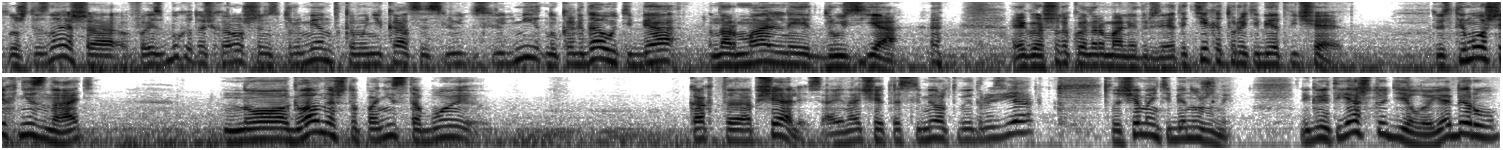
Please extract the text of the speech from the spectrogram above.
Слушай, ты знаешь, а Facebook это очень хороший инструмент коммуникации с, люд- с людьми, но когда у тебя нормальные друзья. Я говорю, а что такое нормальные друзья? Это те, которые тебе отвечают. То есть ты можешь их не знать, но главное, чтобы они с тобой как-то общались. А иначе это если мертвые друзья, зачем они тебе нужны? И говорит, я что делаю? Я беру,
